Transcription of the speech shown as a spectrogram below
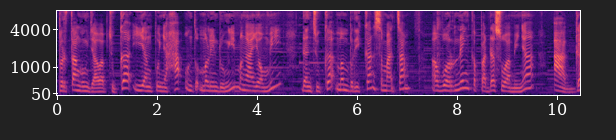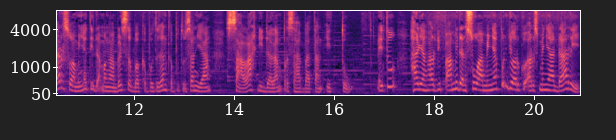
bertanggung jawab juga yang punya hak untuk melindungi, mengayomi dan juga memberikan semacam uh, warning kepada suaminya agar suaminya tidak mengambil sebuah keputusan-keputusan yang salah di dalam persahabatan itu. Nah, itu hal yang harus dipahami dan suaminya pun juga harus menyadari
